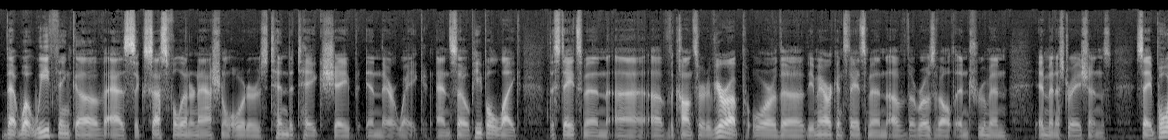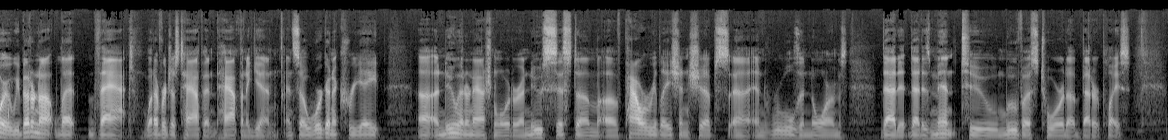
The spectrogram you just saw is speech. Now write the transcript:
that what we think of as successful international orders tend to take shape in their wake. And so people like the statesmen uh, of the Concert of Europe or the, the American statesmen of the Roosevelt and Truman administrations say, boy, we better not let that, whatever just happened, happen again. And so we're going to create uh, a new international order, a new system of power relationships uh, and rules and norms that, it, that is meant to move us toward a better place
